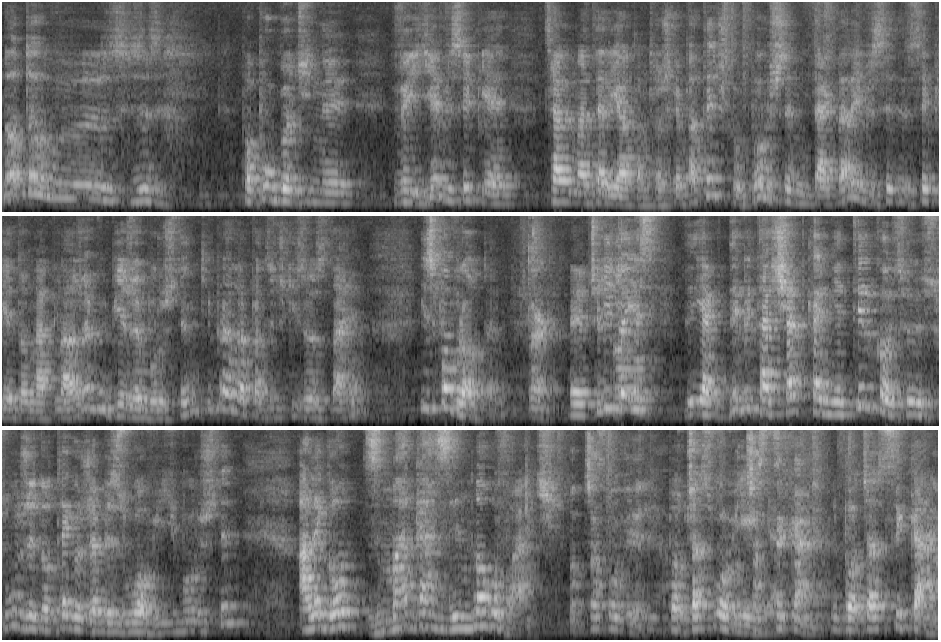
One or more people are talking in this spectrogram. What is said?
no to po pół godziny wyjdzie, wysypie cały materiał, tam troszkę patyczków, bursztyn i tak dalej, wysy- wysypie to na plażę, wybierze bursztynki, prawda, patyczki zostają i z powrotem. Tak. E, Czyli to jest, jak gdyby ta siatka nie tylko służy do tego, żeby złowić bursztyn, ale go zmagazynować Podczas łowienia. podczas łowienia. Podczas cykania. Podczas cykania.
